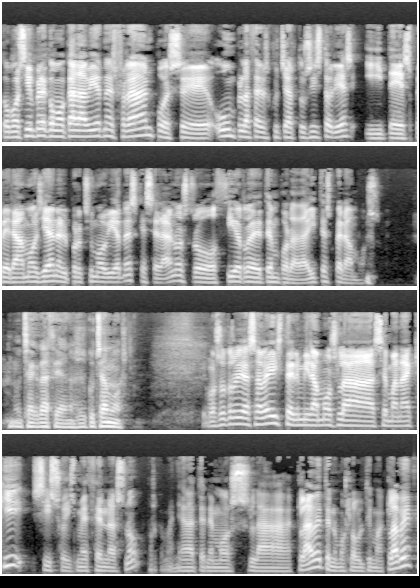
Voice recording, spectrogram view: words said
Como siempre, como cada viernes, Fran, pues eh, un placer escuchar tus historias y te esperamos ya en el próximo viernes, que será nuestro cierre de temporada. Ahí te esperamos. Muchas gracias. Nos escuchamos. Y vosotros ya sabéis, terminamos la semana aquí, si sois mecenas, ¿no? Porque mañana tenemos la clave, tenemos la última clave.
